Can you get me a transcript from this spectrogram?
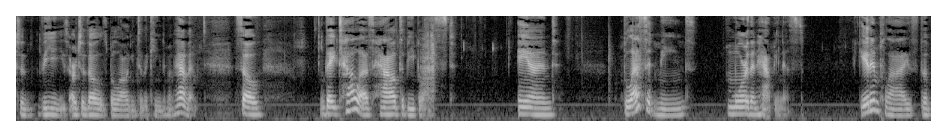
to these or to those belonging to the kingdom of heaven. So they tell us how to be blessed. And blessed means more than happiness. It implies the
